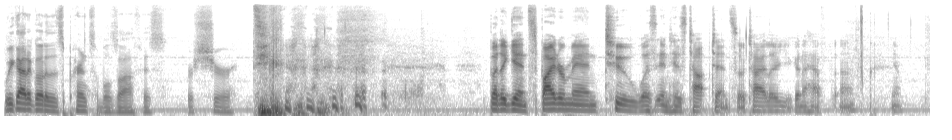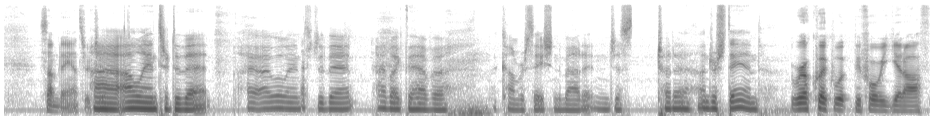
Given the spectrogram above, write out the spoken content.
We got to go to this principal's office for sure. But again, Spider-Man Two was in his top ten. So Tyler, you're gonna have, uh, you know, something to answer to. Uh, I'll answer to that. I, I will answer to that. I'd like to have a, a conversation about it and just try to understand. Real quick w- before we get off,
